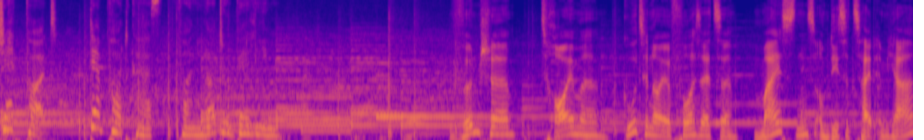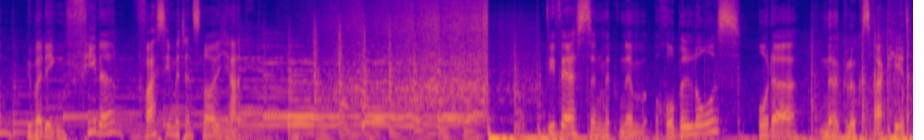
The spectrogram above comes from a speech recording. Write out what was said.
Jackpot, der Podcast von Lotto Berlin. Wünsche, Träume, gute neue Vorsätze. Meistens um diese Zeit im Jahr überlegen viele, was sie mit ins neue Jahr nehmen. Wie wäre es denn mit einem Rubbellos oder einer Glücksrakete?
